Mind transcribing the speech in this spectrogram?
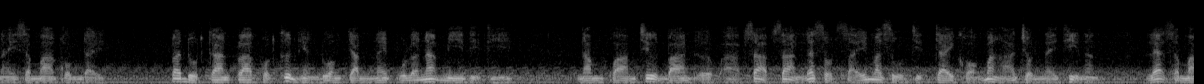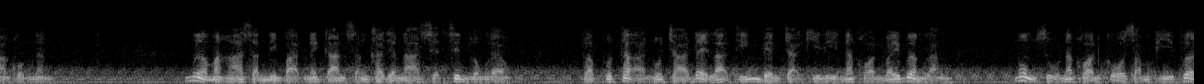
ในสมาคมใด ประดุดการปรากฏขึ้นแห่งดวงจันทร์ในปุรณมีดิถี นำความชื่นบานเอิบอาบซาบซ่านและสดใสมาสู่จิตใจของมหาชนในที่นั้น และสมาคมนั้น เมื่อมหาสันนิบาตในการสังขยนาเสร็จสิ้นลงแล้ว พระพุทธอนุชาได้ละทิ้งเบญจคีรีนครไว้เบื้องหลัง มุ่งสู่นครโกสัมพีเพื่อ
